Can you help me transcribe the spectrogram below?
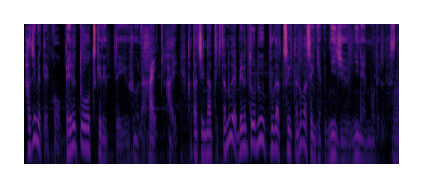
初めてこうベルトをつけるっていう風な、はい、はい、形になってきたのでベルトループがついたのが1922年モデルですね。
